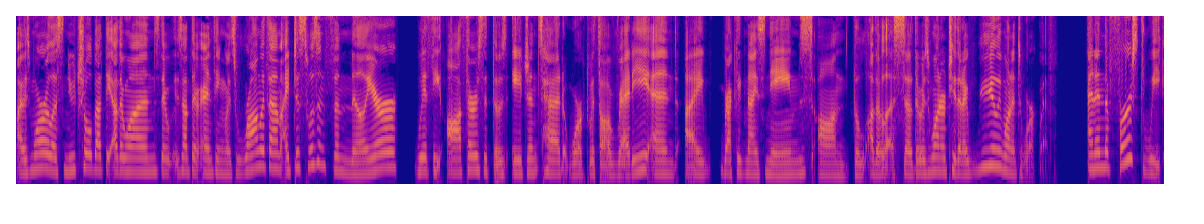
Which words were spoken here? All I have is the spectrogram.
I was more or less neutral about the other ones. There was not there anything was wrong with them. I just wasn't familiar with the authors that those agents had worked with already. And I recognized names on the other list. So there was one or two that I really wanted to work with. And in the first week,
